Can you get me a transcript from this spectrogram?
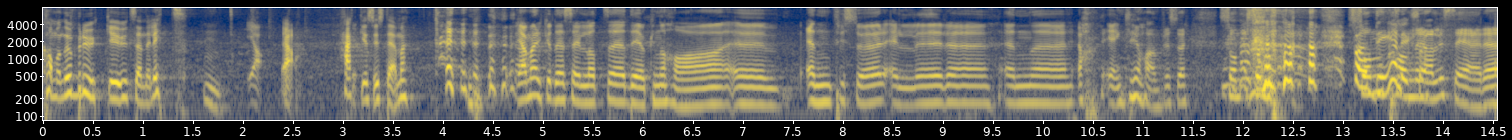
kan man jo bruke utseendet litt. Mm. Ja. ja. Hacke systemet. Jeg merker det selv at eh, det å kunne ha eh, en frisør eller eh, en eh, Ja, egentlig ha en frisør som, som, som det, kan liksom. realisere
